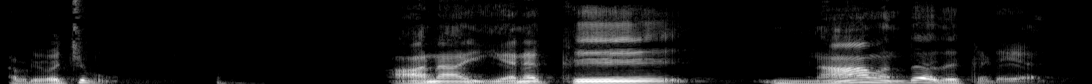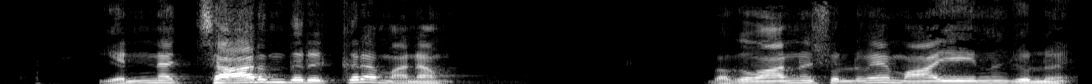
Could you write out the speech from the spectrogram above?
அப்படி வச்சுப்போம். ஆனால் எனக்கு நான் வந்து அது கிடையாது. என்னை சார்ந்திருக்கிற மனம். பகவான்னு சொல்லுவேன் மாயைன்னு சொல்லுவேன்.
